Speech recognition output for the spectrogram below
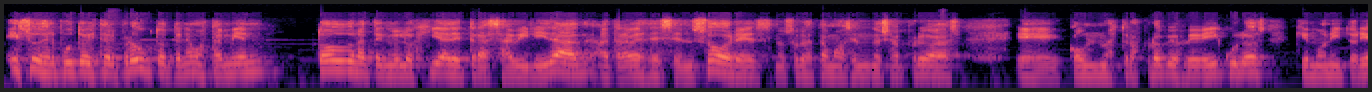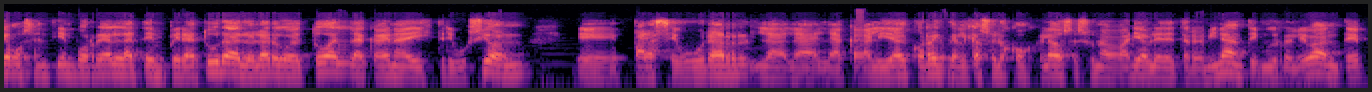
eso desde el punto de vista del producto. Tenemos también toda una tecnología de trazabilidad a través de sensores. Nosotros estamos haciendo ya pruebas eh, con nuestros propios vehículos que monitoreamos en tiempo real la temperatura a lo largo de toda la cadena de distribución. Eh, para asegurar la, calidad correcta. En el caso de los congelados es una variable determinante y muy relevante.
